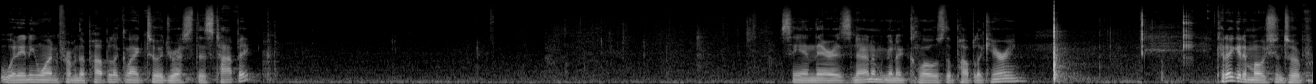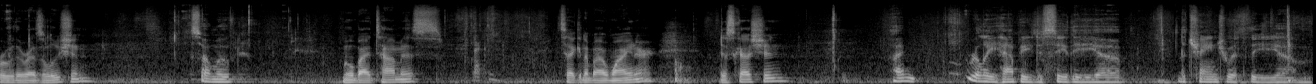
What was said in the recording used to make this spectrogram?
would anyone from the public like to address this topic? Seeing there is none, I'm going to close the public hearing. Could I get a motion to approve the resolution? So moved. Moved by Thomas, Second. seconded by Weiner. Discussion? I'm really happy to see the, uh, the change with the um,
